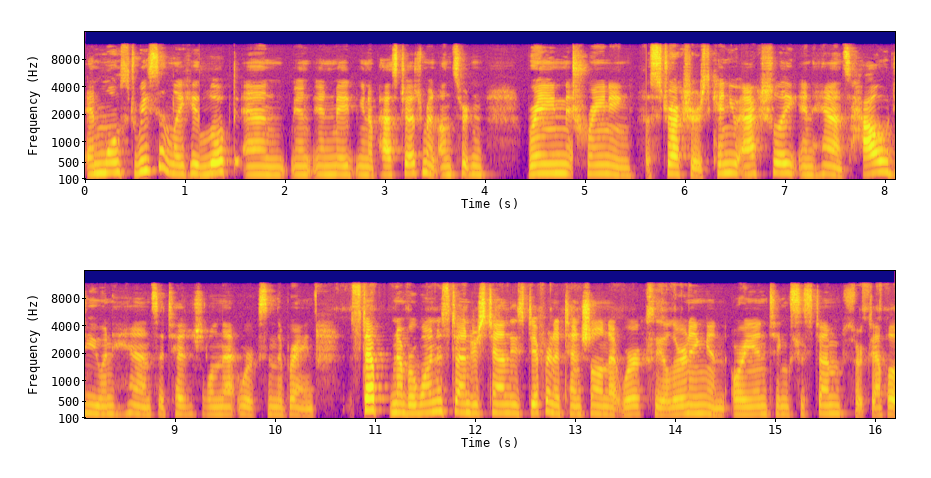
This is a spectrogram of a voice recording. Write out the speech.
And most recently, he looked and, and, and made, you know, passed judgment on certain brain training structures. Can you actually enhance? How do you enhance attentional networks in the brain? Step number one is to understand these different attentional networks, the alerting and orienting system. For example,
